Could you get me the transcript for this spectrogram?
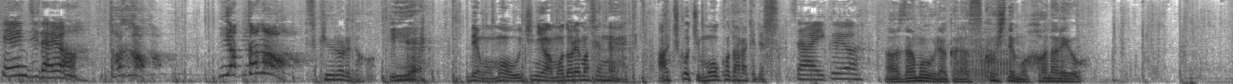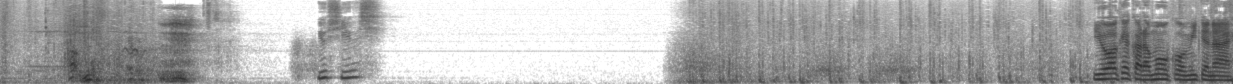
検事だよ。タカやったな！つけられたか？いいえ。でももう家には戻れませんね。あちこち猛虎だらけです。さあ行くよ。アザモ浦から少しでも離れよよしよし夜明けから猛虎を見てない。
